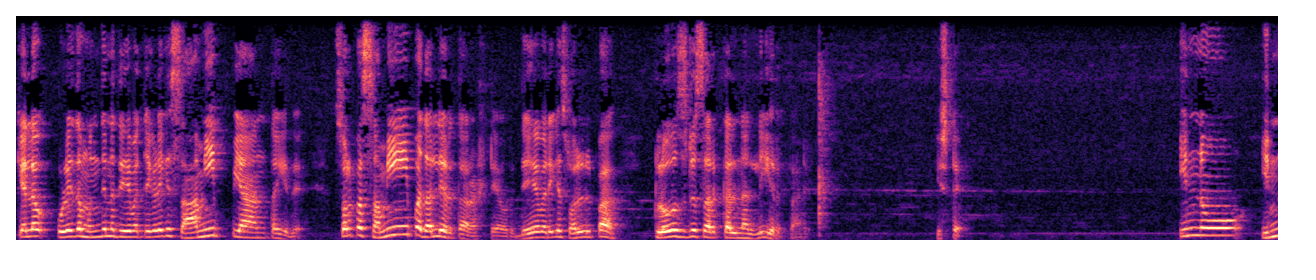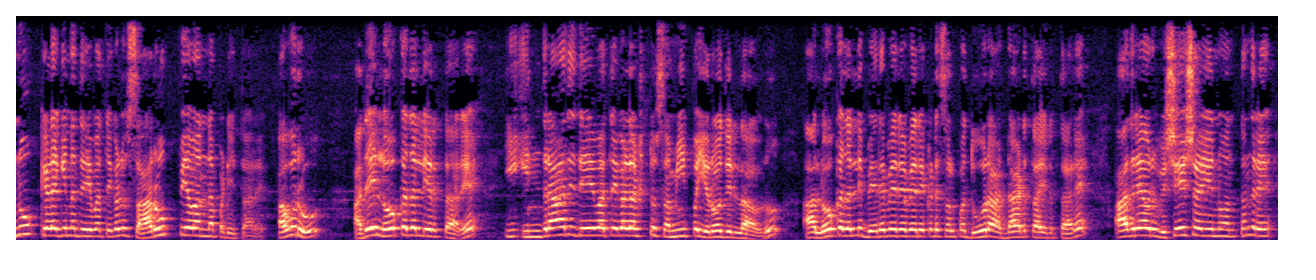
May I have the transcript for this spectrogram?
ಕೆಲವು ಉಳಿದ ಮುಂದಿನ ದೇವತೆಗಳಿಗೆ ಸಾಮೀಪ್ಯ ಅಂತ ಇದೆ. ಸ್ವಲ್ಪ ಸಮೀಪದಲ್ಲಿ ಇರ್ತಾರೆ ಅಷ್ಟೇ ಅವರು. ದೇವರಿಗೆ ಸ್ವಲ್ಪ ಕ್ಲೋಸ್ಡ್ ಸರ್ಕಲ್ನಲ್ಲಿ ಇರ್ತಾರೆ. ಇಷ್ಟೇ. ಇನ್ನು, ಇನ್ನೂ ಕೆಳಗಿನ ದೇವತೆಗಳು ಸಾರೂಪ್ಯವನ್ನ ಪಡೀತಾರೆ. ಅವರು ಅದೇ ಲೋಕದಲ್ಲಿ ಇರ್ತಾರೆ. ಈ ಇಂದ್ರಾದಿ ದೇವತೆಗಳಷ್ಟು ಸಮೀಪ ಇರೋದಿಲ್ಲ ಅವರು. ಆ ಲೋಕದಲ್ಲಿ ಬೇರೆ ಬೇರೆ ಬೇರೆ ಕಡೆ ಸ್ವಲ್ಪ ದೂರ ಅಡ್ಡಾಡ್ತಾ ಇರ್ತಾರೆ. ಆದರೆ ಅವರು ವಿಶೇಷ ಏನು ಅಂತಂದ್ರೆ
